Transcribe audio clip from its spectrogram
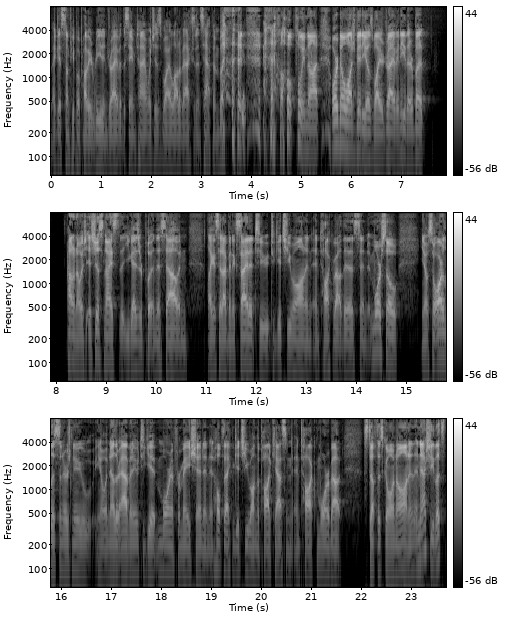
I guess some people probably read and drive at the same time, which is why a lot of accidents happen. But hopefully not, or don't watch videos while you're driving either. But I don't know. It's, it's, just nice that you guys are putting this out, and like I said, I've been excited to to get you on and, and talk about this, and more so, you know, so our listeners knew, you know, another avenue to get more information, and, and hopefully I can get you on the podcast and, and talk more about stuff that's going on. And, and actually, let's,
